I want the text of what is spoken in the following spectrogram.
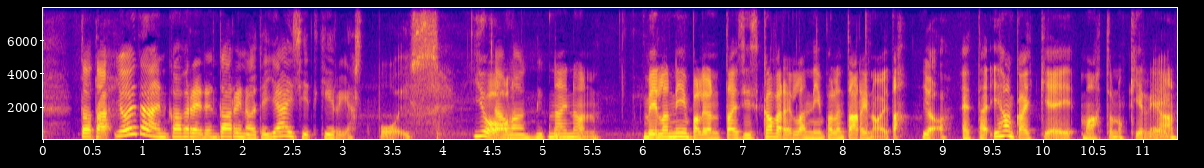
tota, joitain kavereiden tarinoita jäi siitä kirjasta pois. Joo, ollaan niinku- näin on. Meillä on niin paljon, tai siis kaverilla on niin paljon tarinoita, Joo. että ihan kaikki ei mahtunut kirjaan.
